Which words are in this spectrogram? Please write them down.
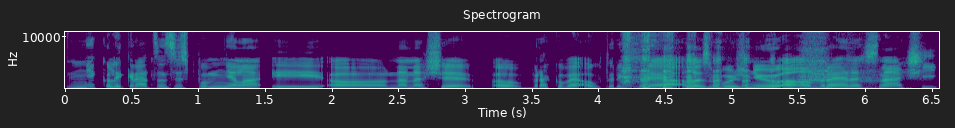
několikrát jsem si vzpomněla i uh, na naše uh, brakové autory, které já ale zbožňuju a Ondra je nesnáší.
